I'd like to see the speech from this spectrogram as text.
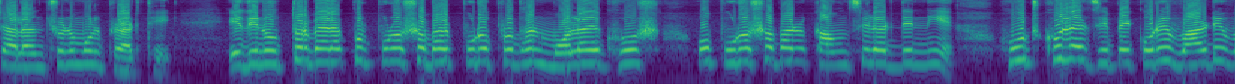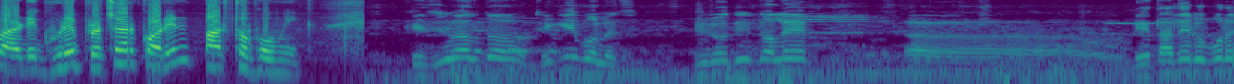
চালান তৃণমূল প্রার্থী। এদিন উত্তর ব্যারাকপুর পুরসভার পুরপ্রধান মলয় ঘোষ ও পুরসভার কাউন্সিলরদের নিয়ে হুটখোলা জিপে করে ওয়ার্ডে ওয়ার্ডে ঘুরে প্রচার করেন পার্থ ভৌমিক। কেজরিওয়াল তো ঠিকই বলেছে, বিরোধী দলের নেতাদের উপরে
